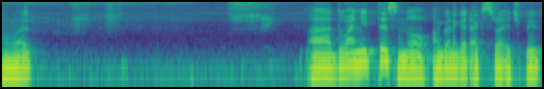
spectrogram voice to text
Alright. Uh, do I need this? No, I'm gonna get extra HP.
